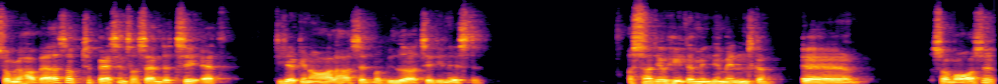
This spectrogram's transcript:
som jo har været så tilpas interessante til, at de her generaler har sendt mig videre til de næste. Og så er det jo helt almindelige mennesker, øh, som også,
